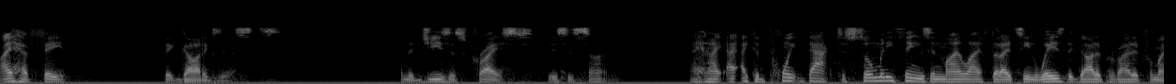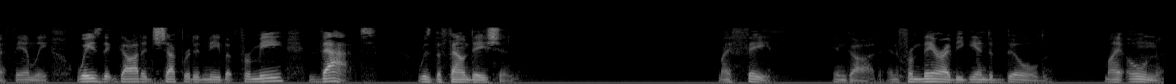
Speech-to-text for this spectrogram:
I have faith that God exists and that Jesus Christ is his son. And I, I, could point back to so many things in my life that I'd seen, ways that God had provided for my family, ways that God had shepherded me. But for me, that was the foundation. My faith in God. And from there, I began to build my own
